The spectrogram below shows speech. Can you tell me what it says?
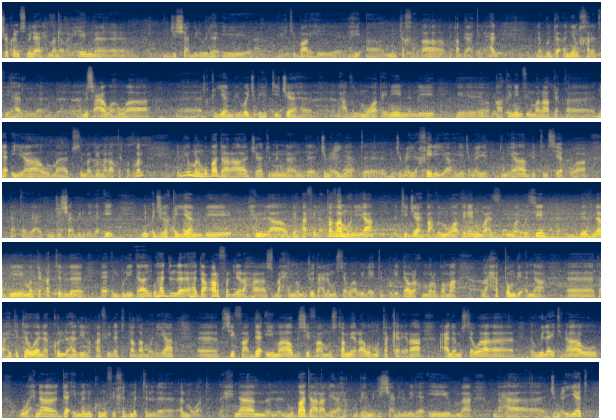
شكرا. بسم الله الرحمن الرحيم. المجلس الشعبي الولائي باعتباره هيئة منتخبة بطبيعة الحال. لابد أن ينخرط في هذا المسعى وهو القيام بواجبه تجاه بعض المواطنين اللي قاطنين في المناطق نائية أو ما تسمى بمناطق الظل. اليوم المبادرة جاءت من عند جمعية من جمعية خيرية. هي جمعية الدنيا بالتنسيق وتحت رعاية المجلس الشعبي الولائي. من أجل القيام بحملة أو بقافلة اتجاه بعض المواطنين المعوزين هنا بمنطقة البليدة وهذا هذا عرف اللي راه أصبح موجود على مستوى ولاية البليدة ورغم ربما لاحظتم بأن راهي تتوالى كل هذه القافلات التضامنية بصفة دائمة وبصفة مستمرة ومتكررة على مستوى ولايتنا. وإحنا دائما نكون في خدمة المواطن. إحنا المبادرة اللي راح يقوم بها المجلس الشعبي الولائي مع الجمعيات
